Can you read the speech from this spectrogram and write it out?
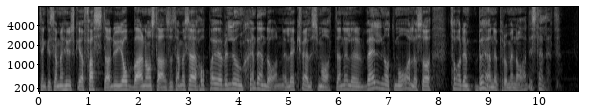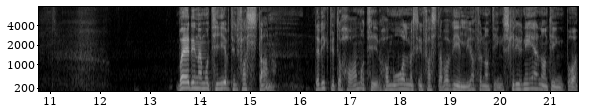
tänker så här, men hur ska jag fasta? Du jobbar någonstans och så här, så här, hoppa över lunchen den dagen eller kvällsmaten eller välj något mål och så tar du en bönepromenad istället. Vad är dina motiv till fastan? Det är viktigt att ha motiv, ha mål med sin fasta. Vad vill jag för någonting? Skriv ner någonting på,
